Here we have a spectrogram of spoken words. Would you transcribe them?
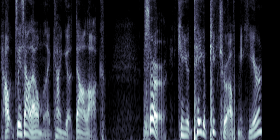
好，接下来我们来看一个 dialogue。Sir, can you take a picture of me here？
